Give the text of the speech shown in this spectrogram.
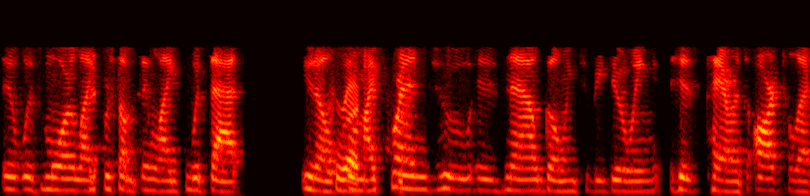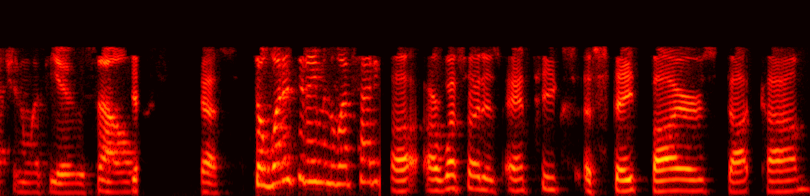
It was more like for something like with that, you know, for my friend who is now going to be doing his parents' art collection with you. So, Yes. so what is the name of the website? Uh, our website is antiquesestatebuyers.com.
